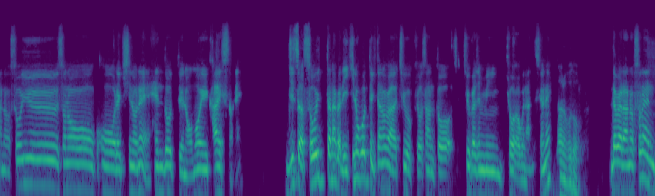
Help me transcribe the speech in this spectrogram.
あの、そういう、その、歴史のね、変動っていうのを思い返すとね、実はそういった中で生き残ってきたのが中国共産党、中華人民共和国なんですよね。なるほど。だからあのソ連っ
